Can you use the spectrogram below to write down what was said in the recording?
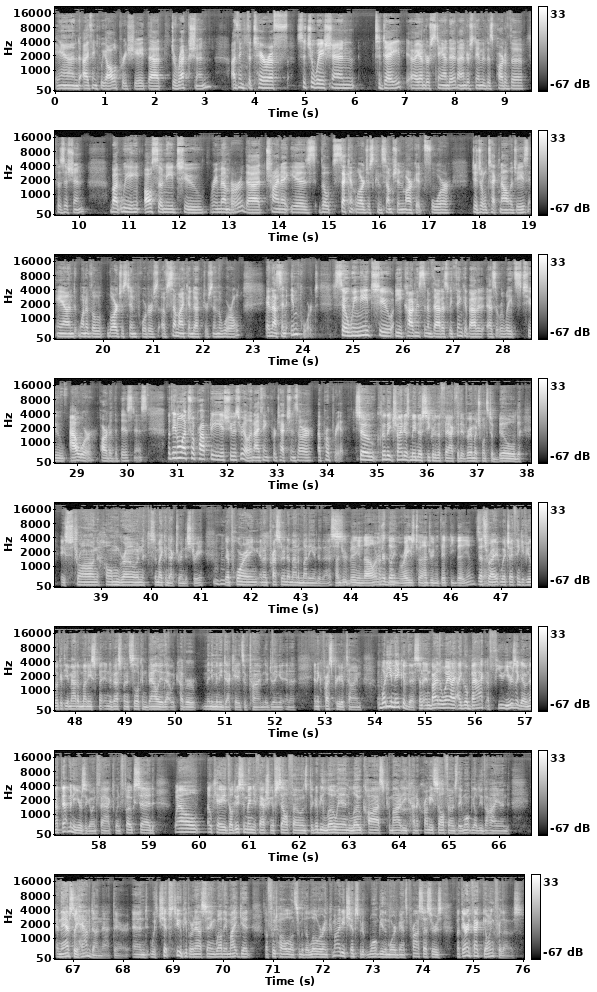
And I think we all appreciate that direction. I think the tariff situation to date, I understand it. I understand it as part of the position. But we also need to remember that China is the second largest consumption market for digital technologies and one of the largest importers of semiconductors in the world. And that's an import. So we need to be cognizant of that as we think about it as it relates to our part of the business. But the intellectual property issue is real, and I think protections are appropriate. So clearly, China has made no secret of the fact that it very much wants to build a strong, homegrown semiconductor industry. Mm-hmm. They're pouring an unprecedented amount of money into this. $100 billion, $100 billion. raised to $150 billion. So. That's right, which I think if you look at the amount of money spent in investment in Silicon Valley, that would cover many, many decades of time. They're doing it in a, in a compressed period of time. What do you make of this? And, and by the way, I, I go back a few years ago, not that many years ago, in fact, when folks said, well, okay, they'll do some manufacturing of cell phones, but they're going to be low end, low cost, commodity, kind of crummy cell phones. They won't be able to do the high end. And they absolutely have done that there. And with chips too, people are now saying, well, they might get a foothold on some of the lower end commodity chips, but it won't be the more advanced processors. But they're in fact going for those.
